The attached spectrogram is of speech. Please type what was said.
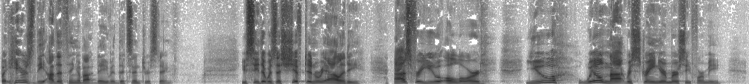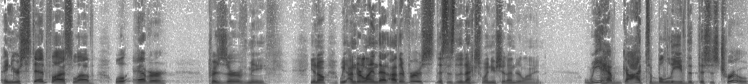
But here's the other thing about David that's interesting. You see, there was a shift in reality. As for you, O Lord, you will not restrain your mercy for me, and your steadfast love will ever preserve me. You know, we underlined that other verse. This is the next one you should underline. We have got to believe that this is true.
